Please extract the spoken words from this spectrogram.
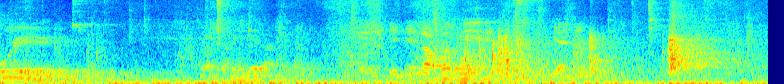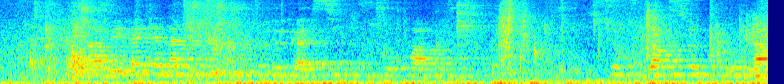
Oui. J'ai bien arrosé, j'ai gagné. Avec là, il y en a un petit peu de calcite qu'il faut pas. Surtout dans ce trou-là.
